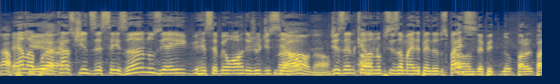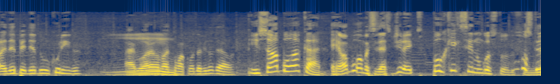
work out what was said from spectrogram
Ah, porque- Ela, por acaso, tinha 16 anos e aí recebeu uma ordem judicial Não, não. dizendo que Não. ela não precisa mais depender dos pais? Não não- para, para de depender do Coringa. Agora ela vai tomar conta da vida dela. Isso é uma boa, cara. É uma boa, mas se fizesse direito. Por que, que você não gostou do Não filme? gostei,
